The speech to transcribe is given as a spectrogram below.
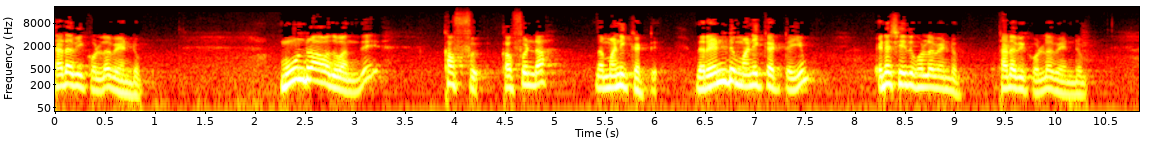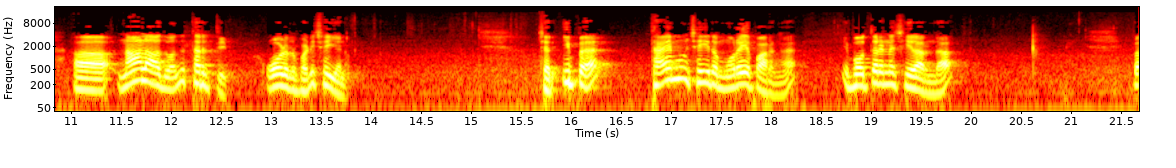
தடவி கொள்ள வேண்டும். மூன்றாவது வந்து கஃப்பு. கஃப்புண்டா? இந்த மணிக்கட்டு. இந்த ரெண்டு மணிக்கட்டையும் என்ன செய்து கொள்ள வேண்டும்? தடவி கொள்ள வேண்டும். நாலாவது வந்து தருத்தி ஓர்டர் படி செய்யணும். சரி இப்போ தயமம் செய்கிற முறையை பாருங்கள் இப்போ ஒருத்தர் என்ன செய்கிறாருண்டா இப்போ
